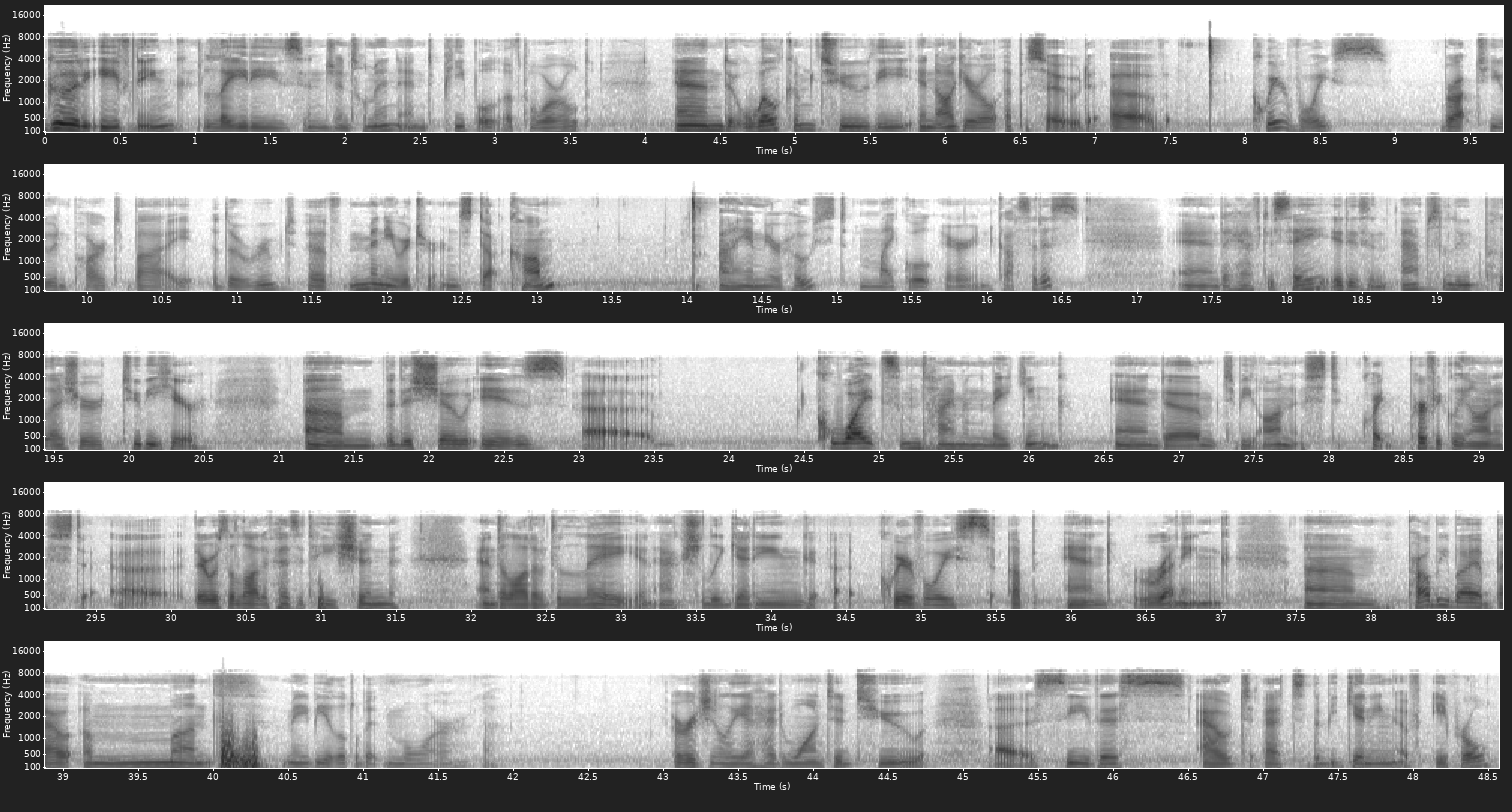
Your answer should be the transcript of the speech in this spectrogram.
Good evening, ladies and gentlemen, and people of the world, and welcome to the inaugural episode of Queer Vox, brought to you in part by the root of many returns.com. I am your host, Michael Aaron Cassidus, and I have to say it is an absolute pleasure to be here. Um, this show is uh, quite some time in the making. And um, to be honest, quite perfectly honest, uh, there was a lot of hesitation and a lot of delay in actually getting uh, Queer Vox up and running. Um, probably by about a month, maybe a little bit more. Uh, originally, I had wanted to uh, see this out at the beginning of April.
